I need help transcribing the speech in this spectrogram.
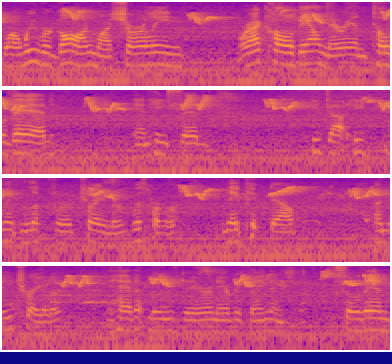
while we were gone, while Charlene, or I called down there and told Dad, and he said he got he went and looked for a trailer with her. And they picked out a new trailer and had it moved there and everything. And so then,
